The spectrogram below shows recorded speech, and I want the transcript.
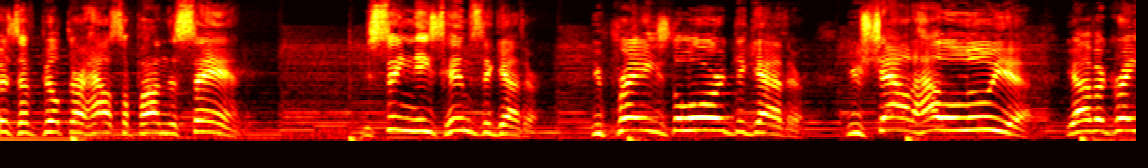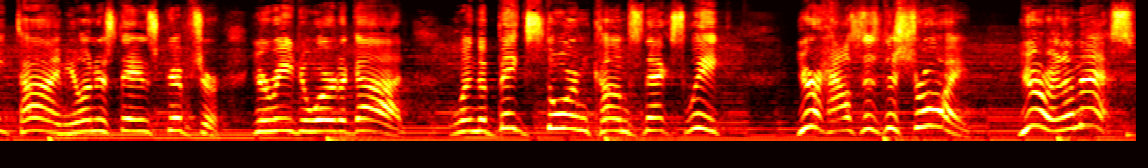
Others have built their house upon the sand. You sing these hymns together. You praise the Lord together. You shout hallelujah. You have a great time. You understand scripture. You read the word of God. When the big storm comes next week, your house is destroyed. You're in a mess.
